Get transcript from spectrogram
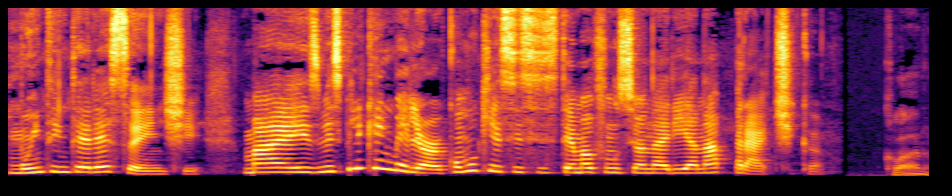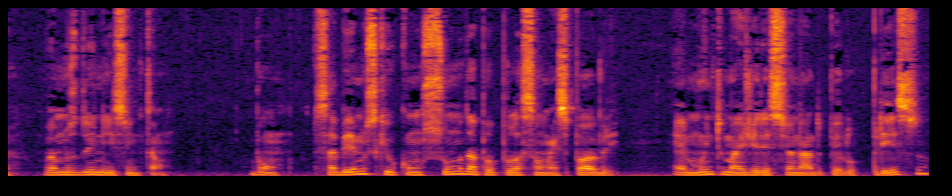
Muito interessante. Mas me expliquem melhor como que esse sistema funcionaria na prática. Claro, vamos do início então. Bom, sabemos que o consumo da população mais pobre é muito mais direcionado pelo preço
